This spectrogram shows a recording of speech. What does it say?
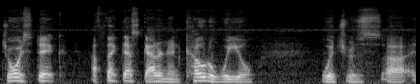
joystick, I think that's got an encoder wheel, which was uh,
